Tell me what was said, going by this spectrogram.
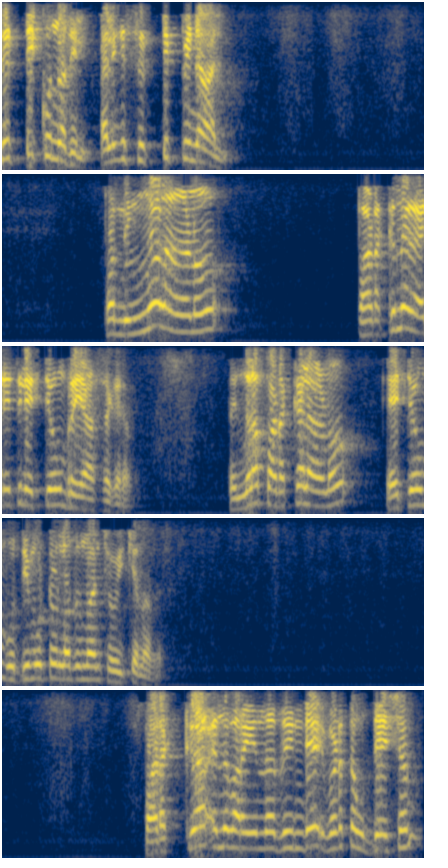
സിട്ടിക്കുന്നതിൽ അല്ലെങ്കിൽ സൃഷ്ടിപ്പിനാൽ അപ്പൊ നിങ്ങളാണോ പടക്കുന്ന കാര്യത്തിൽ ഏറ്റവും പ്രയാസകരം? നിങ്ങളെ പടക്കലാണോ ഏറ്റവും ബുദ്ധിമുട്ടുള്ളത് ഞാൻ ചോദിക്കുന്നത്. പടക്കുക എന്ന് പറയുന്നതിന്റെ ഇവിടുത്തെ ഉദ്ദേശം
